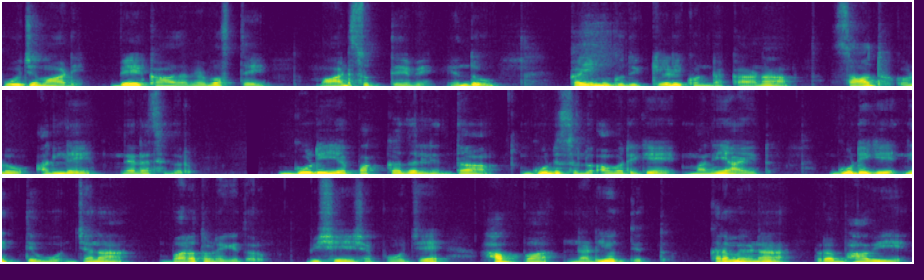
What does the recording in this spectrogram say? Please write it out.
ಪೂಜೆ ಮಾಡಿ ಬೇಕಾದ ವ್ಯವಸ್ಥೆ ಮಾಡಿಸುತ್ತೇವೆ ಎಂದು ಕೈ ಮುಗಿದು ಕೇಳಿಕೊಂಡ ಕಾರಣ ಸಾಧುಗಳು ಅಲ್ಲೇ ನೆಲೆಸಿದರು. ಗುಡಿಯ ಪಕ್ಕದಲ್ಲಿದ್ದ ಗುಡಿಸಲು ಅವರಿಗೆ ಮನೆಯಾಯಿತು. ಗುಡಿಗೆ ನಿತ್ಯವೂ ಜನ ಬರತೊಡಗಿದರು. ವಿಶೇಷ ಪೂಜೆ, ಹಬ್ಬ ನಡೆಯುತ್ತಿತ್ತು. ಕ್ರಮೇಣ ಪ್ರಭಾವಿ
